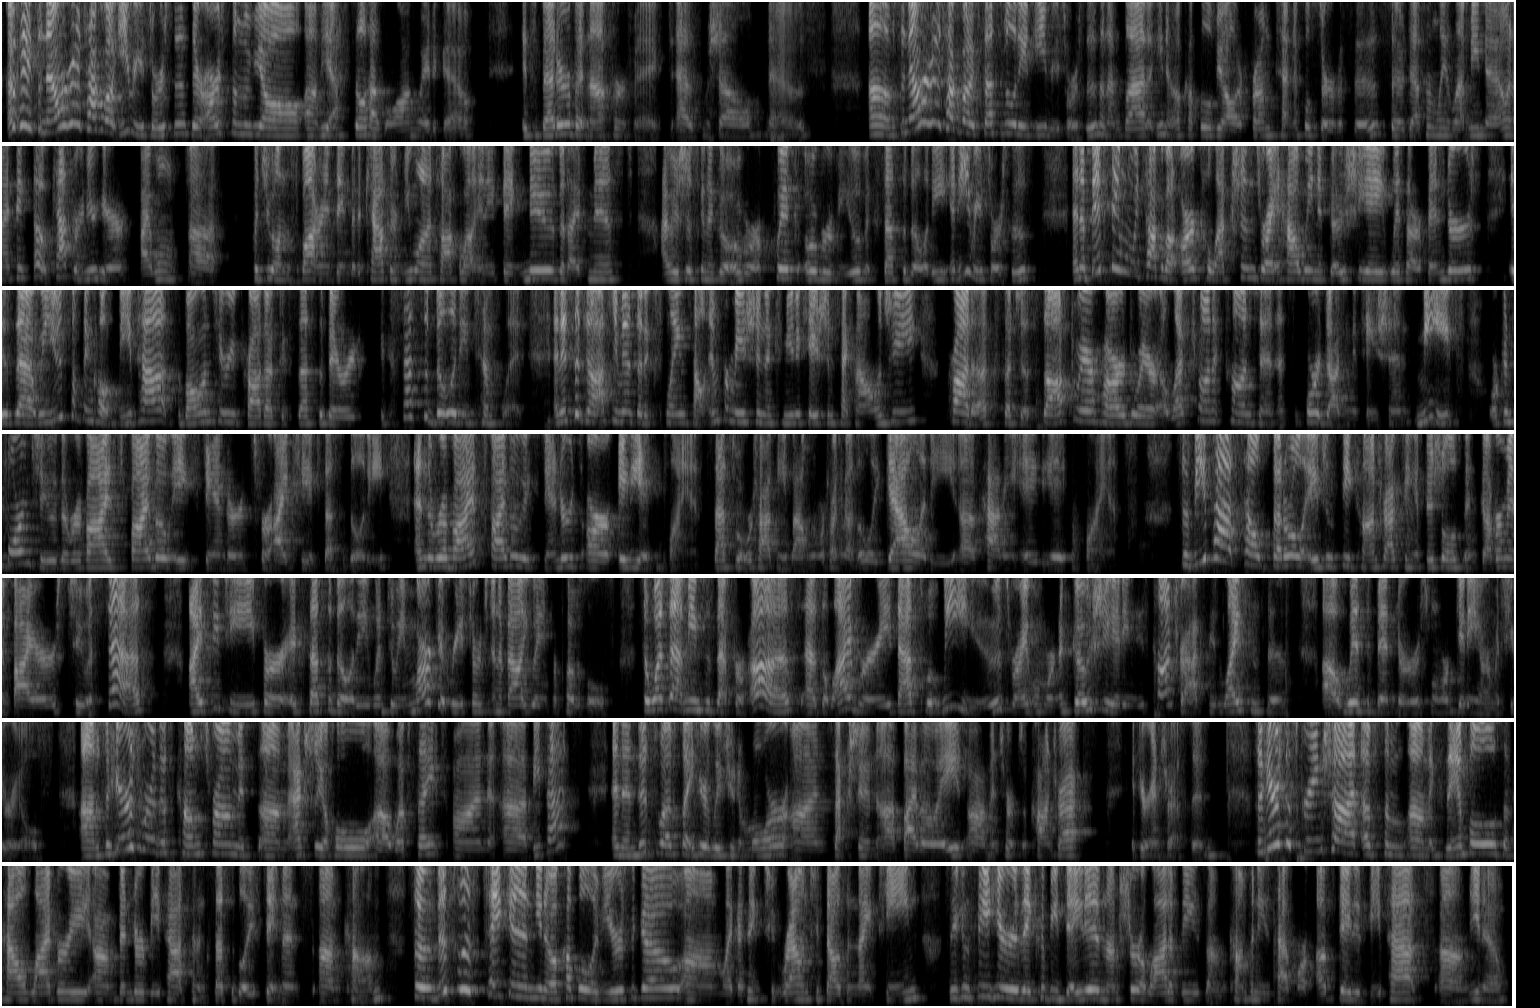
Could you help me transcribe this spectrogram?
Okay, so now we're going to talk about e-resources. There are some of y'all, um, yeah, still has a long way to go. It's better, but not perfect, as Michelle knows. Um, so now we're going to talk about accessibility and e-resources, and I'm glad, you know, a couple of y'all are from technical services, so definitely let me know. And I think, oh, Catherine, you're here. I won't, uh, put you on the spot or anything, but if Catherine, you want to talk about anything new that I've missed, I was just going to go over a quick overview of accessibility and e-resources. And a big thing when we talk about our collections, right, how we negotiate with our vendors is that we use something called VPATs, Voluntary Product Accessibility accessibility template. And it's a document that explains how information and communication technology products such as software, hardware, electronic content, and support documentation meet or conform to the revised 508 standards for IT accessibility. And the revised 508 standards are ADA compliance. That's what we're talking about when we're talking about the legality of having ADA compliance. So VPATs help federal agency contracting officials and government buyers to assess ICT for accessibility when doing market research and evaluating proposals. So what that means is that for us as a library, that's what we use, right? When we're negotiating these contracts, these licenses uh, with vendors when we're getting our materials. Um, so here's where this comes from. It's um, actually a whole uh, website on uh, VPATs. And then this website here leads you to more on section uh, 508 um, in terms of contracts if you're interested. So here's a screenshot of some um, examples of how library um, vendor VPATs and accessibility statements um, come. So this was taken, you know, a couple of years ago, um, like I think to, around 2019. So you can see here they could be dated, and I'm sure a lot of these um, companies have more updated VPATs, um, you know,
